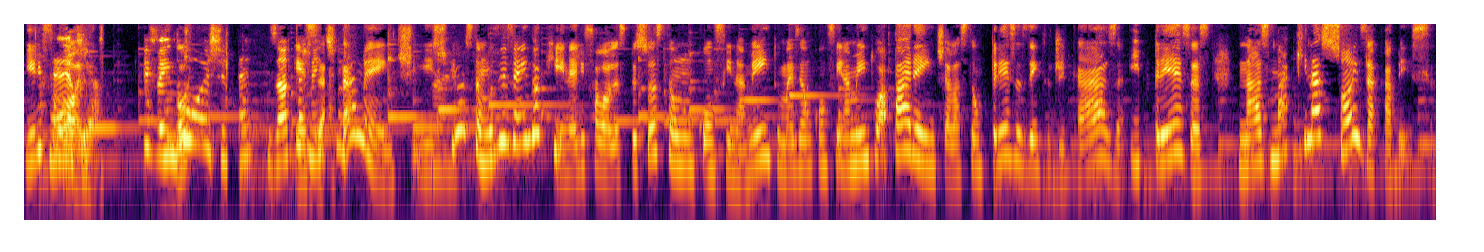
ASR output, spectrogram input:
E ele falou, é, olha vivendo hoje, né? Exatamente. Exatamente. Isso é. que nós estamos vivendo aqui, né? Ele falou: olha, as pessoas estão num confinamento, mas é um confinamento aparente. Elas estão presas dentro de casa e presas nas maquinações da cabeça.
